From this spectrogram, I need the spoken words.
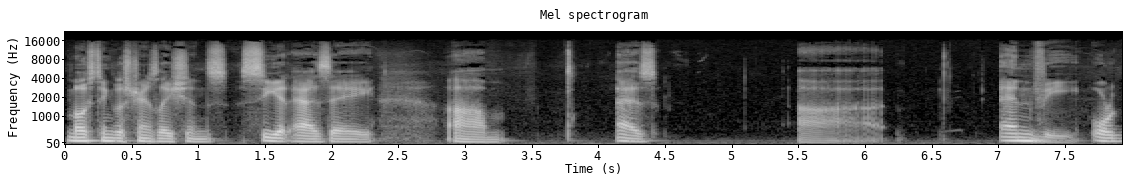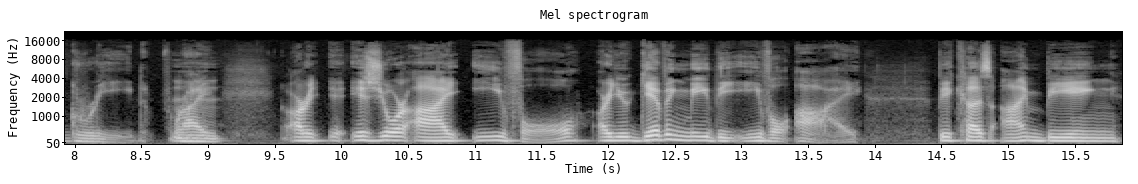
most English translations see it as a um, as uh, envy or greed, right? Are is your eye evil? Are you giving me the evil eye because I'm being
